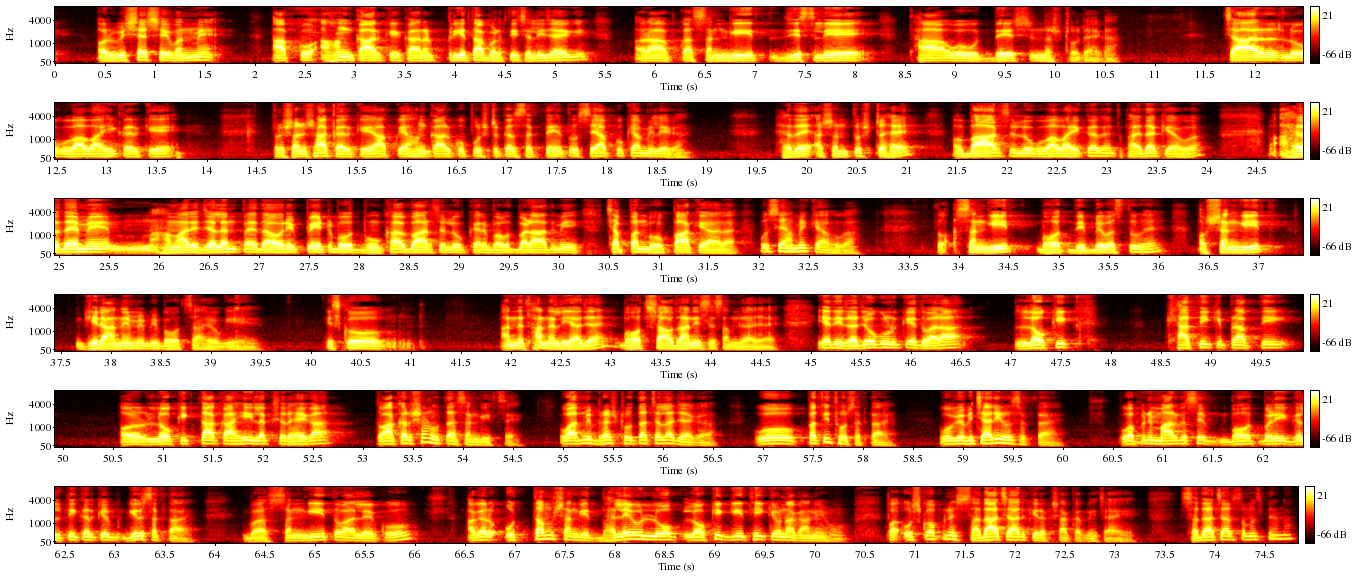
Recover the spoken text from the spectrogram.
और विषय सेवन में आपको अहंकार के कारण प्रियता बढ़ती चली जाएगी और आपका संगीत जिस लिए था वो उद्देश्य नष्ट हो जाएगा। चार लोग वाहवाही करके, प्रशंसा करके आपके अहंकार को पुष्ट कर सकते हैं तो उससे आपको क्या मिलेगा? हृदय असंतुष्ट है और बाहर से लोग वाहवाही कर रहे हैं तो फ़ायदा क्या हुआ? हृदय में हमारे जलन पैदा हो रही, पेट बहुत भूखा, बाहर से लोग कह रहे बहुत बड़ा आदमी छप्पन भूख पा के आ रहा है। उससे हमें क्या होगा? तो संगीत बहुत दिव्य वस्तु है और संगीत गिराने में भी बहुत सहयोगी है। इसको अन्यथा न लिया जाए, बहुत सावधानी से समझा जाए। यदि रजोगुण के द्वारा लौकिक ख्याति की प्राप्ति और लौकिकता का ही लक्ष्य रहेगा तो आकर्षण होता है संगीत से। वो आदमी भ्रष्ट होता चला जाएगा। वो पतित हो सकता है। वो व्यभिचारी हो सकता है। वो अपने मार्ग से बहुत बड़ी गलती करके गिर सकता है। बस संगीत वाले को अगर उत्तम संगीत, भले वो लोक, लौकिक गीत ही क्यों ना गाने हो, पर उसको अपने सदाचार की रक्षा करनी चाहिए। सदाचार समझते हैं ना?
